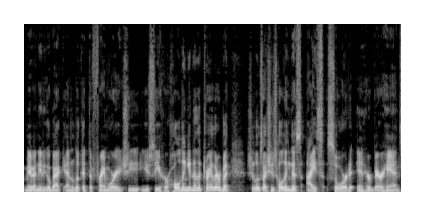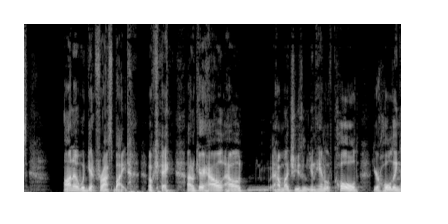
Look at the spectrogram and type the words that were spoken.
maybe I need to go back and look at the frame where she you see her holding it in the trailer, but she looks like she's holding this ice sword in her bare hands. Anna would get frostbite. Okay, I don't care how how how much you can handle of cold. You're holding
